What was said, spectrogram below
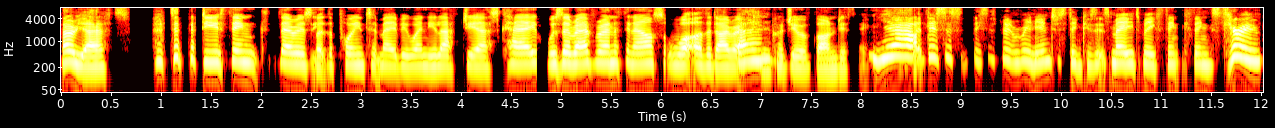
Oh, yes. Do you think there is at the point it maybe when you left GSK? Was there ever anything else? What other direction um, could you have gone? Do you think? Yeah, this is this has been really interesting because it's made me think things through.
